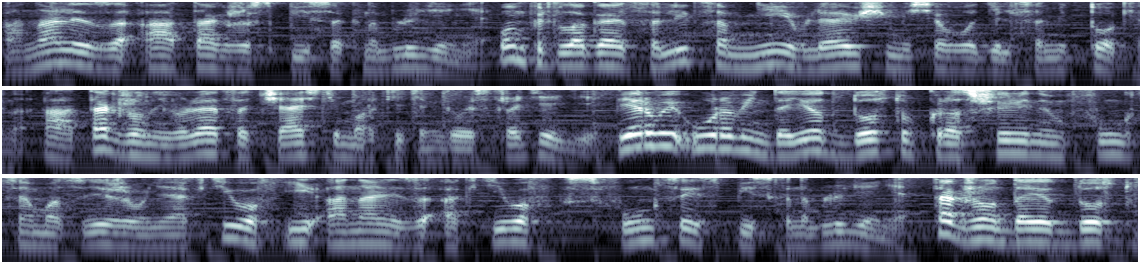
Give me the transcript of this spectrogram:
анализа, а также список наблюдения. Он предлагается лицам, не являющимися владельцами токена, а также он является частью маркетинговой стратегии. Первый уровень дает доступ к расширенным функциям отслеживания активов и анализа активов с функцией списка наблюдения. Также он дает доступ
